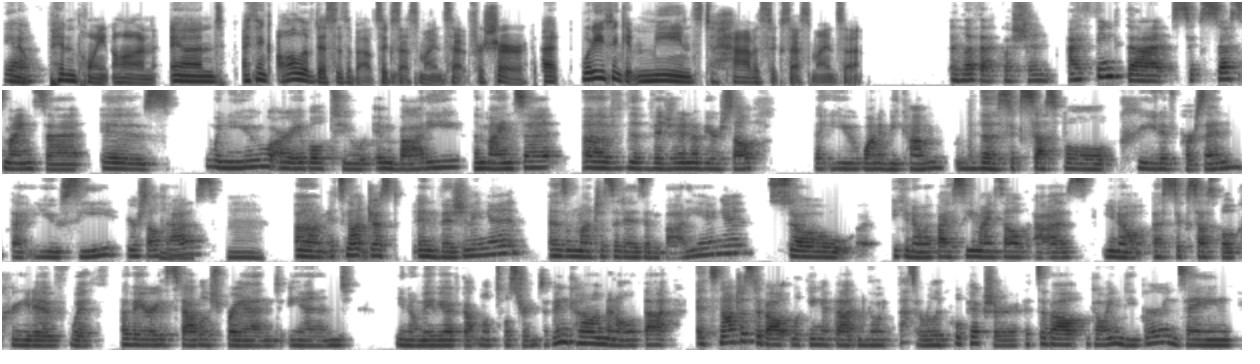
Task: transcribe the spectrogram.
you know, pinpoint on. And I think all of this is about success mindset for sure. But what do you think it means to have a success mindset? I love that question. I think that success mindset is when you are able to embody the mindset of the vision of yourself that you want to become, the successful creative person that you see yourself Mhm. as. Mm, Um, it's not just envisioning it as much as it is embodying it. So you know, if I see myself as, you know, a successful creative with a very established brand and, you know, maybe I've got multiple streams of income and all of that, it's not just about looking at that and going, that's a really cool picture. It's about going deeper and saying,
